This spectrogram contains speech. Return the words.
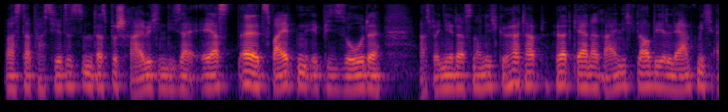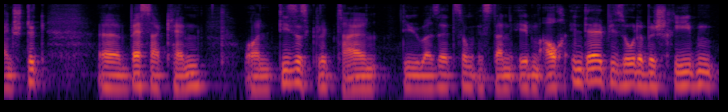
was da passiert ist und das beschreibe ich in dieser ersten, äh, zweiten Episode. Was, wenn ihr das noch nicht gehört habt, hört gerne rein. Ich glaube, ihr lernt mich ein Stück äh, besser kennen und dieses Glück teilen, die Übersetzung ist dann eben auch in der Episode beschrieben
